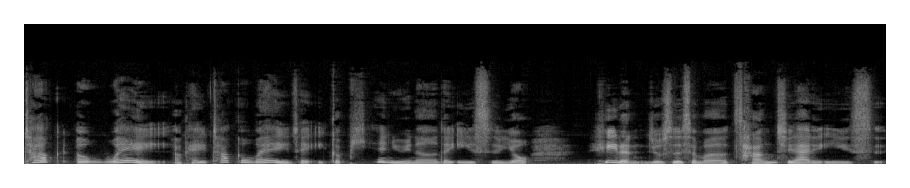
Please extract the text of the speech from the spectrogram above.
tucked away，OK，tuck away 这一个片语呢的意思有 hidden，就是什么藏起来的意思，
